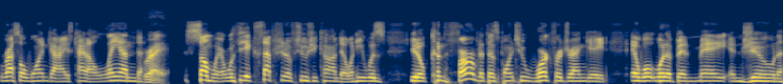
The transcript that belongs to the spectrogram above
Wrestle One guys kind of land Right. Somewhere, with the exception of Shuji Kondo, and he was you know confirmed at this point to work for Dragon Gate in what would have been May and June.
